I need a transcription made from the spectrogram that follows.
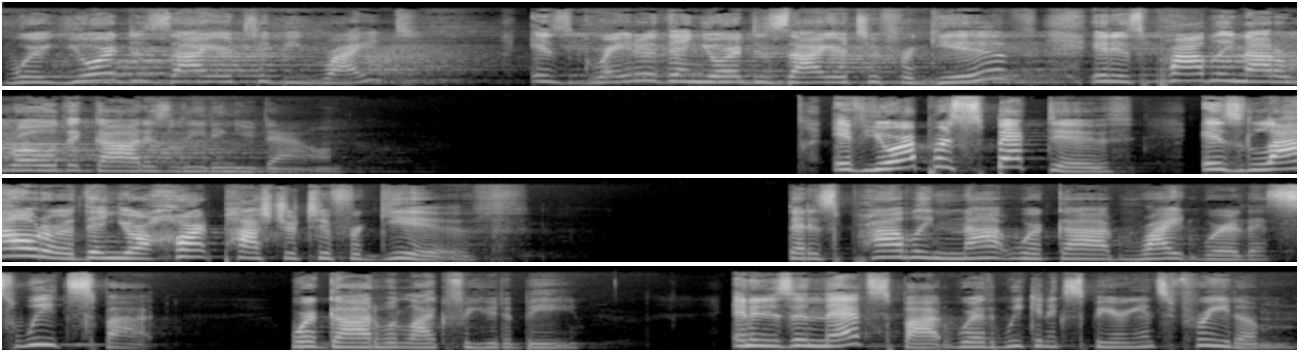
where your desire to be right is greater than your desire to forgive, it is probably not a road that God is leading you down. If your perspective is louder than your heart posture to forgive, that is probably not where God, right where that sweet spot where God would like for you to be. And it is in that spot where we can experience freedom.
